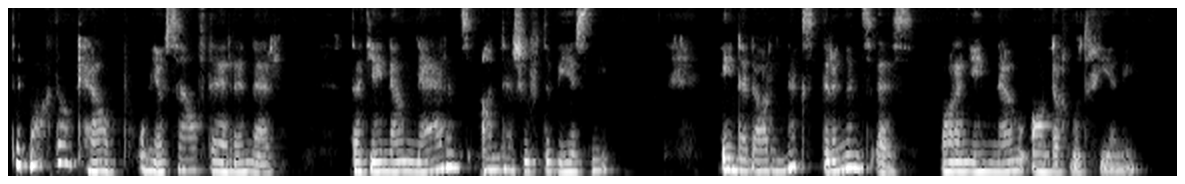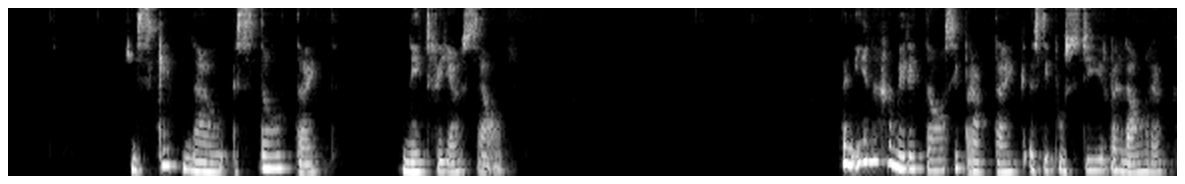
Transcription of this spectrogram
Dit mag dalk help om jouself te herinner dat jy nou nêrens anders hoef te wees nie en dat daar niks dringends is waaraan jy nou aandag moet gee nie. Jy skep nou 'n stil tyd net vir jouself. In enige meditasiepraktyk is die postuur belangrik.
